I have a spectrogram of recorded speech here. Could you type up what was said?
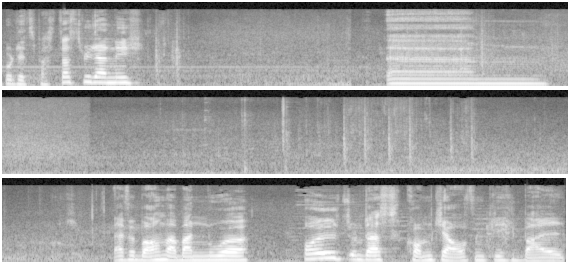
Gut, jetzt passt das wieder nicht. Ähm... Dafür brauchen wir aber nur Holz und das kommt ja hoffentlich bald.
